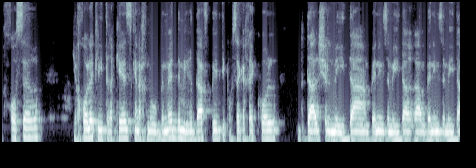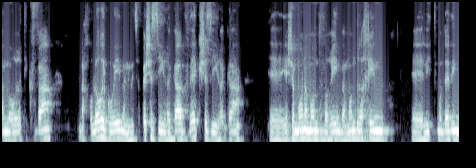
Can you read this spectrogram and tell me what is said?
חוסר יכולת להתרכז, כי אנחנו באמת במרדף בלתי פוסק אחרי כל בדל של מידע, בין אם זה מידע רע ובין אם זה מידע מעורר תקווה. אנחנו לא רגועים, אני מצפה שזה יירגע, וכשזה יירגע, אה, יש המון המון דברים והמון דרכים אה, להתמודד עם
